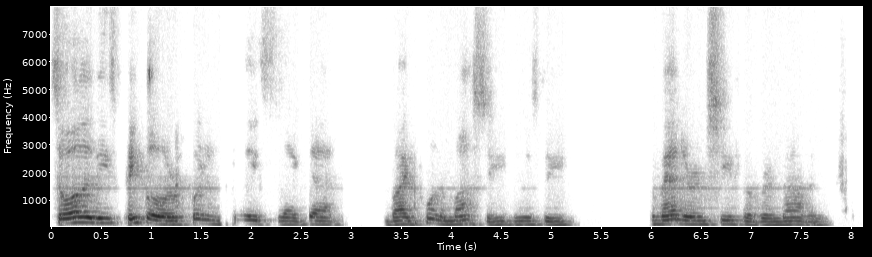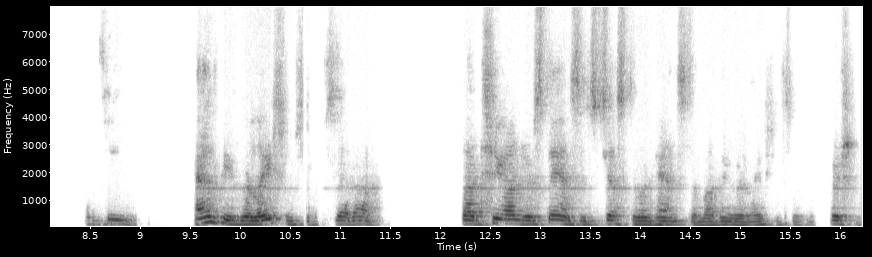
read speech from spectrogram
So all of these people are put in place like that by Purnamasi, who is the commander-in-chief of Vrindavan. And she has these relationships set up, but she understands it's just to enhance the loving relationship with Krishna.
